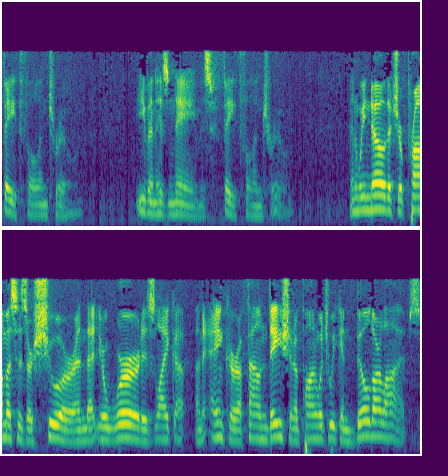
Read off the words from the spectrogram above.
faithful and true. Even his name is faithful and true. And we know that your promises are sure and that your word is like a, an anchor, a foundation upon which we can build our lives.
